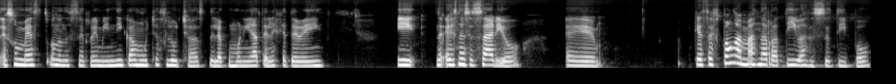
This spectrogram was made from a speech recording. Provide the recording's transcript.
Es un mes donde se reivindican muchas luchas de la comunidad LGTBI y es necesario eh, que se expongan más narrativas de ese tipo,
